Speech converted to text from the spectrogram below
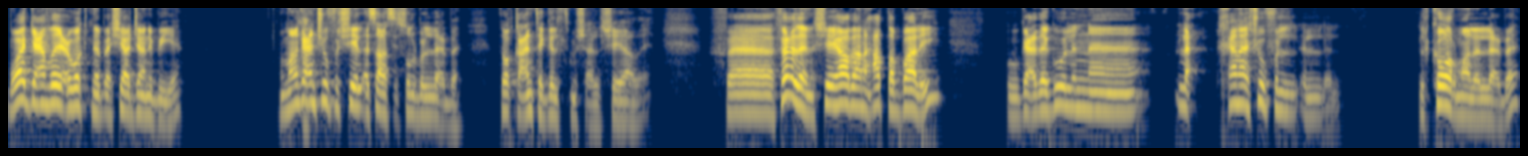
وايد قاعد نضيع وقتنا بأشياء جانبية. وما قاعد نشوف الشيء الأساسي صلب اللعبة. أتوقع أنت قلت مشعل الشيء هذا يعني. ففعلا الشيء هذا أنا حاطه ببالي وقاعد أقول انه لا خلنا أشوف ال ال ال الكور مال اللعبة.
